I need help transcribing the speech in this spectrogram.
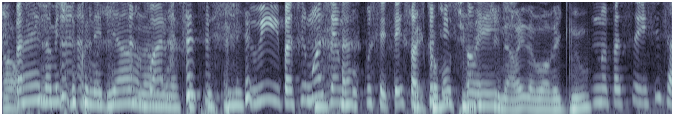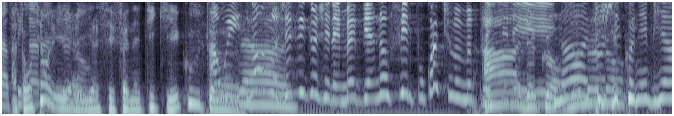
Ouais, non mais je le connais bien, non, Voilà. il n'y a pas de souci. Oui, parce que moi j'aime beaucoup ces textes. Parce Mais que comment tu tu dis qu'il n'a rien à voir avec nous Non, parce que ici c'est Africa Attention, il y, y a ces fanatiques qui écoutent. Ah oui, euh. non, Non. j'ai dit que je l'aimais bien. Non, Phil, pourquoi tu veux me prêter Ah, d'accord. Non, non, et puis je les connais bien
